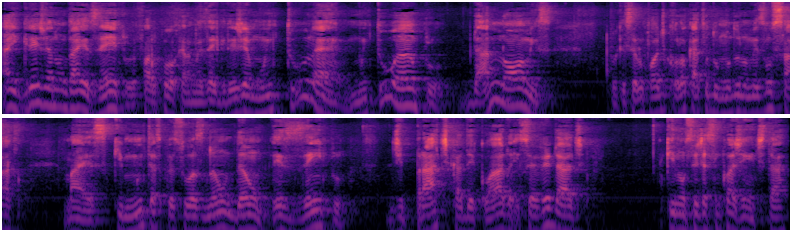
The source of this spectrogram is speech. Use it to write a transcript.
a igreja não dá exemplo. Eu falo, pô, cara, mas a igreja é muito, né, muito amplo, dá nomes, porque você não pode colocar todo mundo no mesmo saco. Mas que muitas pessoas não dão exemplo de prática adequada, isso é verdade. Que não seja assim com a gente, tá?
